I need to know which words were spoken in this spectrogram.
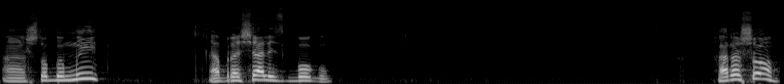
а, чтобы мы обращались к Богу. Хорошо.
